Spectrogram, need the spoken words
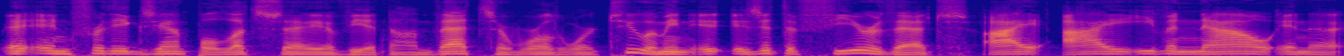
And for the example, let's say a Vietnam vets or World War II, I mean, is it the fear that I, I even now in a,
